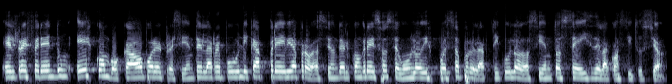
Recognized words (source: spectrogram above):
el referéndum es convocado por el presidente de la República previa aprobación del Congreso, según lo dispuesto por el artículo 206 de la Constitución,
